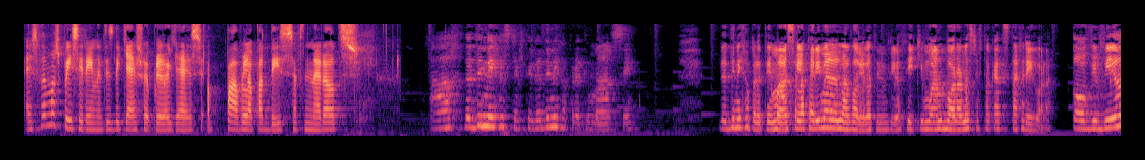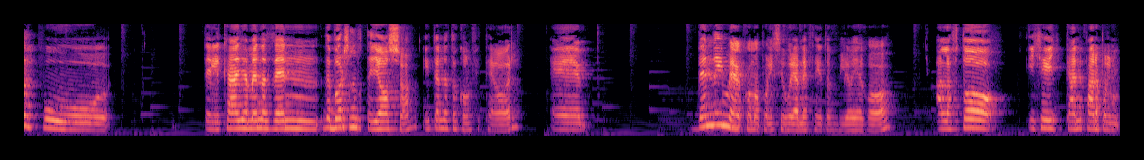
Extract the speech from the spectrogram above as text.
Εσύ θα μας πεις, Ειρήνη, τις δικές σου επιλογές, παύλα απαντήσεις σε αυτήν την ερώτηση. Αχ, δεν την είχα σκεφτεί, δεν την είχα προετοιμάσει. Δεν την είχα προετοιμάσει, αλλά περίμενα να δω λίγο τη βιβλιοθήκη μου, αν μπορώ να σκεφτώ κάτι στα γρήγορα. Το βιβλίο που τελικά για μένα δεν, δεν μπόρεσα να το τελειώσω ήταν το Confiteor. Ε, δεν είμαι ακόμα πολύ σίγουρη αν έφταιγε το βιβλίο ή εγώ, αλλά αυτό είχε κάνει πάρα πολύ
